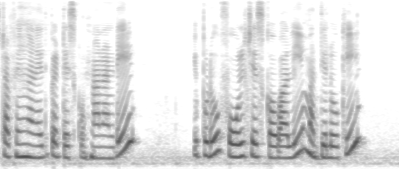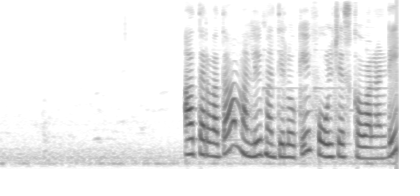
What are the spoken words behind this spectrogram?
స్టఫింగ్ అనేది పెట్టేసుకుంటున్నానండి. ఇప్పుడు ఫోల్డ్ చేసుకోవాలి మధ్యలోకి. ఆ తర్వాత మళ్ళీ మధ్యలోకి ఫోల్డ్ చేసుకోవాలండి.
